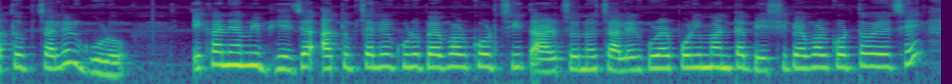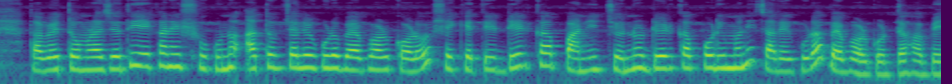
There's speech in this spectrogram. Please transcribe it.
আতপ চালের গুঁড়ো। এখানে আমি ভেজা আতপ চালের গুঁড়ো ব্যবহার করছি, তার জন্য চালের গুঁড়ার পরিমাণটা বেশি ব্যবহার করতে হয়েছে। তবে তোমরা যদি এখানে শুকনো আতপ চালের গুঁড়ো ব্যবহার করো, সেক্ষেত্রে দেড় কাপ পানির জন্য দেড় কাপ পরিমাণে চালের গুঁড়া ব্যবহার করতে হবে।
